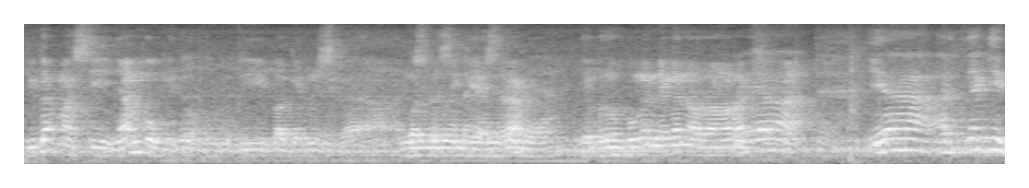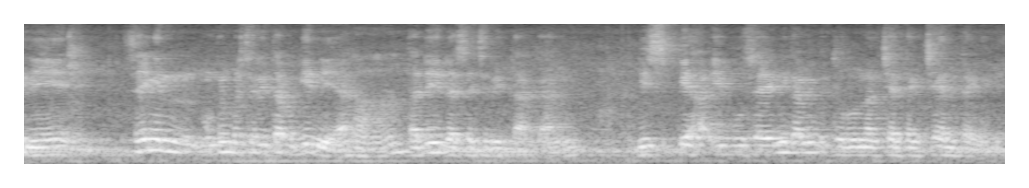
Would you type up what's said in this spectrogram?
juga masih nyambung gitu di bagian administrasi dengan Kestra. ya. Ya berhubungan dengan orang-orang ya. Ya artinya gini. Saya ingin mungkin bercerita begini ya. Ah. Tadi udah saya ceritakan di pihak ibu saya ini kami keturunan centeng-centeng ini.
